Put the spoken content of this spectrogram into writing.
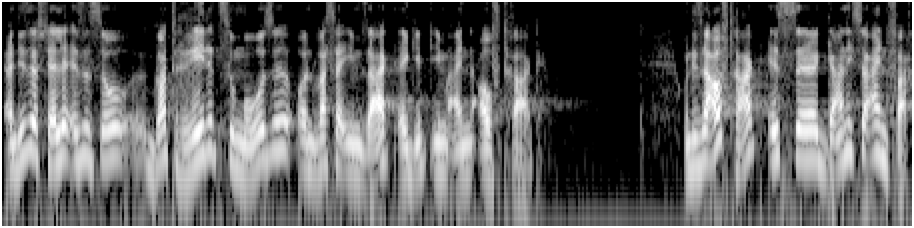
an dieser Stelle ist es so, Gott redet zu Mose und was er ihm sagt, er gibt ihm einen Auftrag. Und dieser Auftrag ist äh, gar nicht so einfach.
